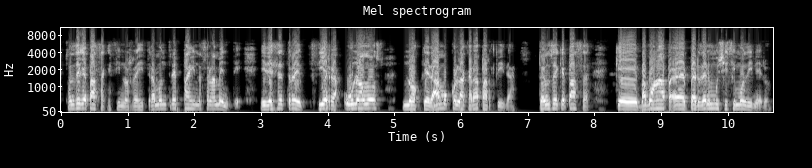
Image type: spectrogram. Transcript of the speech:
Entonces, ¿qué pasa? Que si nos registramos en tres páginas solamente y de esas tres cierra una o dos, nos quedamos con la cara partida. Entonces, ¿qué pasa? Que vamos a perder muchísimo dinero.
